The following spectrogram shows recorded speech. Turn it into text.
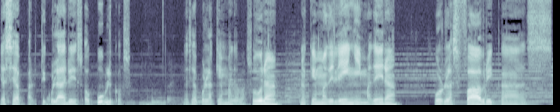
ya sea particulares o públicos, ya sea por la quema de basura, la quema de leña y madera, por las fábricas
